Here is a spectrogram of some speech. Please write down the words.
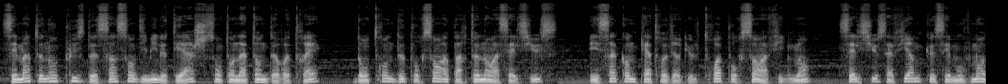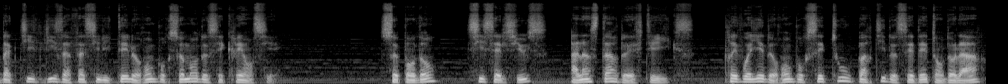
c'est maintenant plus de 510 000 ETH sont en attente de retrait, dont 32% appartenant à Celsius, et 54,3% à Figment, Celsius affirme que ces mouvements d'actifs visent à faciliter le remboursement de ses créanciers. Cependant, si Celsius, à l'instar de FTX, prévoyait de rembourser tout ou partie de ses dettes en dollars,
